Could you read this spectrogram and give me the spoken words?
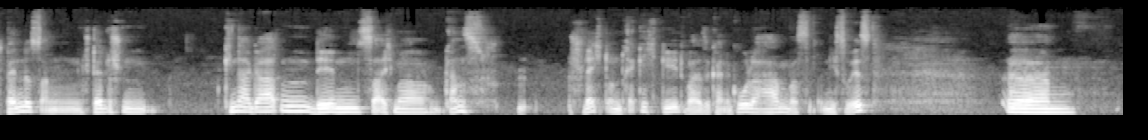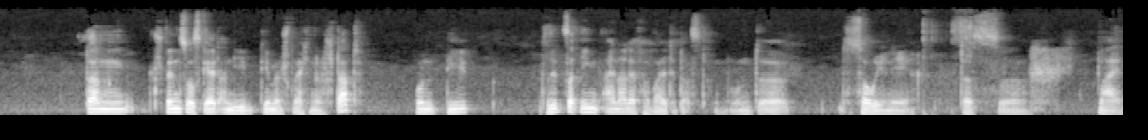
spendest an städtischen Kindergarten, denen, sag ich mal, ganz schlecht und dreckig geht, weil sie keine Kohle haben, was nicht so ist, ähm, dann spendest du das Geld an die dementsprechende Stadt und die sitzt dann irgendeiner, der verwaltet das dann. Und äh, sorry, nee, das, äh, nein,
